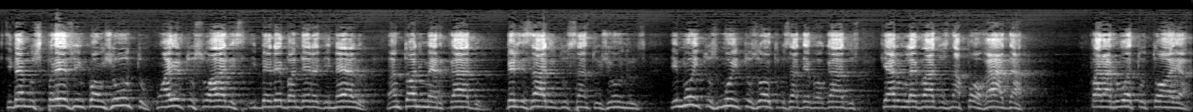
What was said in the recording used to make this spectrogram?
Estivemos presos em conjunto com Ayrton Soares, Iberê Bandeira de Melo, Antônio Mercado, Belisário dos Santos Júnior e muitos, muitos outros advogados que eram levados na porrada para a Rua Tutóia,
